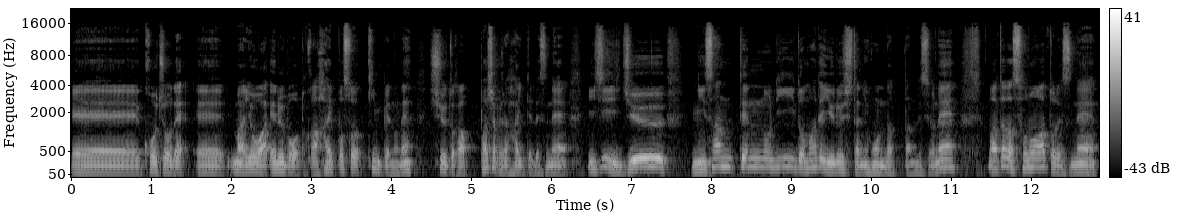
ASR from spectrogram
えー好調で、えーまあ、要はエルボーとかハイポスト近辺の、ね、シュートがバシャバシャ入ってですね一時12、3点のリードまで許した日本だったんですよね、まあ、ただその後ですね、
